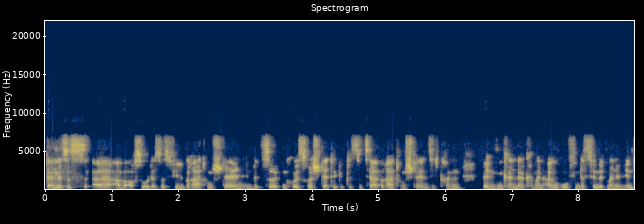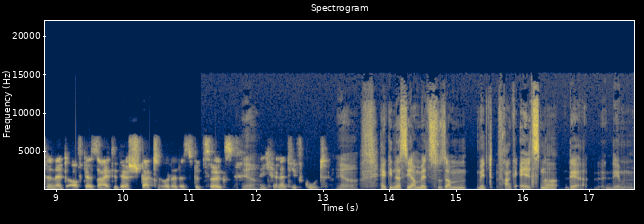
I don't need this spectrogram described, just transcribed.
dann ist es äh, aber auch so, dass es viele Beratungsstellen in Bezirken größerer Städte gibt es Sozialberatungsstellen, sich dran wenden kann. Da kann man anrufen. Das findet man im Internet auf der Seite der Stadt oder des Bezirks ja. eigentlich relativ gut. Ja. Herr Kinders, Sie haben jetzt zusammen mit Frank Elstner, der, dem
